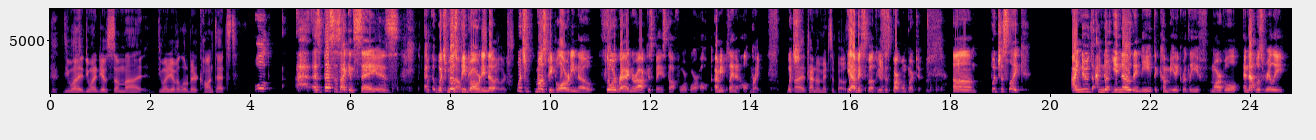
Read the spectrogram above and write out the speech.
Do you want to? Do you want to give some? Uh, do you want to give a little bit of context? Well, as best as I can say is, With- which most people already know, which most people already know, Thor Ragnarok is based off World War Hulk. I mean, Planet Hulk. Right. Which, Uh, kind of a mix of both. yeah, I mixed both because Yeah. it's part one, part two. Um, but just like, I knew, th- I know, you know, they need the comedic relief, Marvel, and that was really,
